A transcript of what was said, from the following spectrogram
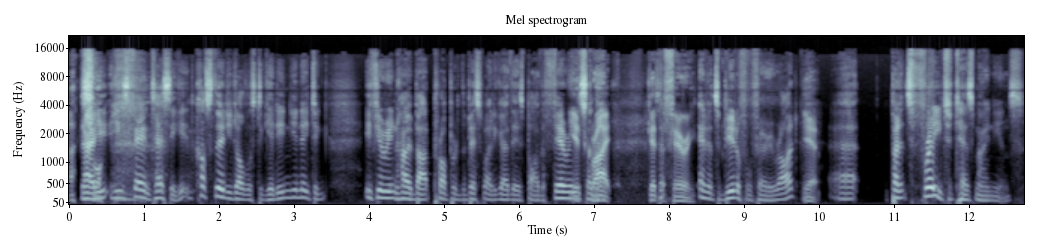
Yeah. No, he, he's fantastic. It costs thirty dollars to get in. You need to, if you're in Hobart proper, the best way to go there is by the ferry. It's So great. that- Get the ferry. and it's a beautiful ferry ride. Yeah. Uh, but it's free to Tasmanians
